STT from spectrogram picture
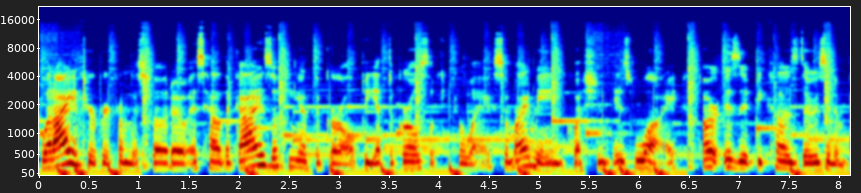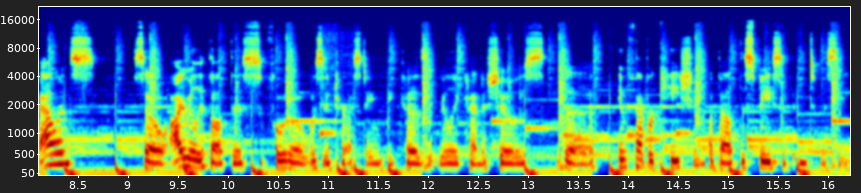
What I interpret from this photo is how the guy is looking at the girl, but yet the girl is looking away. So my main question is why? Or is it because there's an imbalance? So I really thought this photo was interesting because it really kind of shows the infabrication about the space of intimacy.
